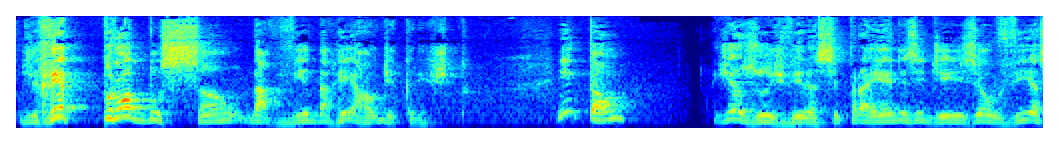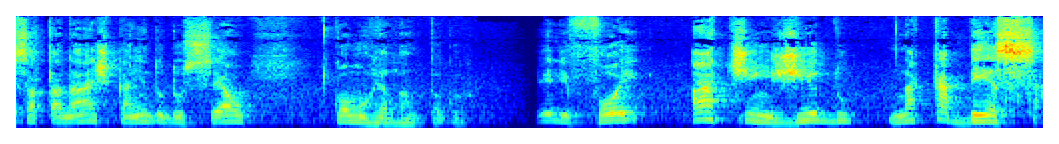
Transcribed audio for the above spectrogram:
de reprodução da vida real de Cristo. Então, Jesus vira-se para eles e diz: Eu vi a Satanás caindo do céu como um relâmpago. Ele foi atingido na cabeça.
